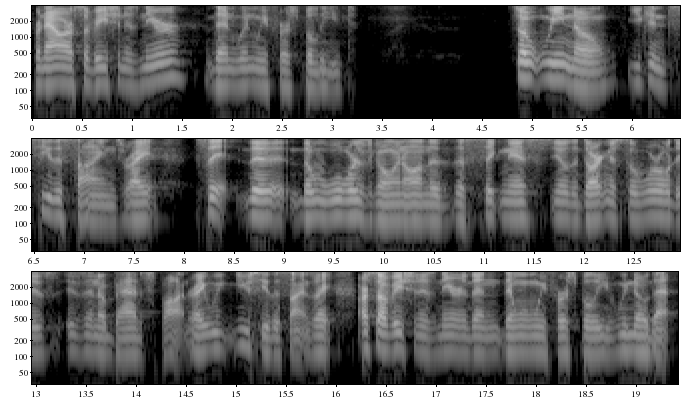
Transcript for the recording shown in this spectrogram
For now our salvation is nearer than when we first believed. So we know, you can see the signs, right? See, the the wars going on, the, the sickness, you know, the darkness, the world is is in a bad spot, right? We you see the signs, right? Our salvation is nearer than than when we first believe. We know that.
